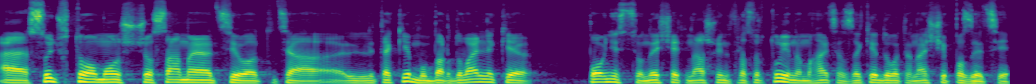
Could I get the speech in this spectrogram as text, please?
Е, Суть в тому, що саме ці от ця літаки, бомбардувальники повністю нищать нашу інфраструктуру і намагаються закидувати наші позиції.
